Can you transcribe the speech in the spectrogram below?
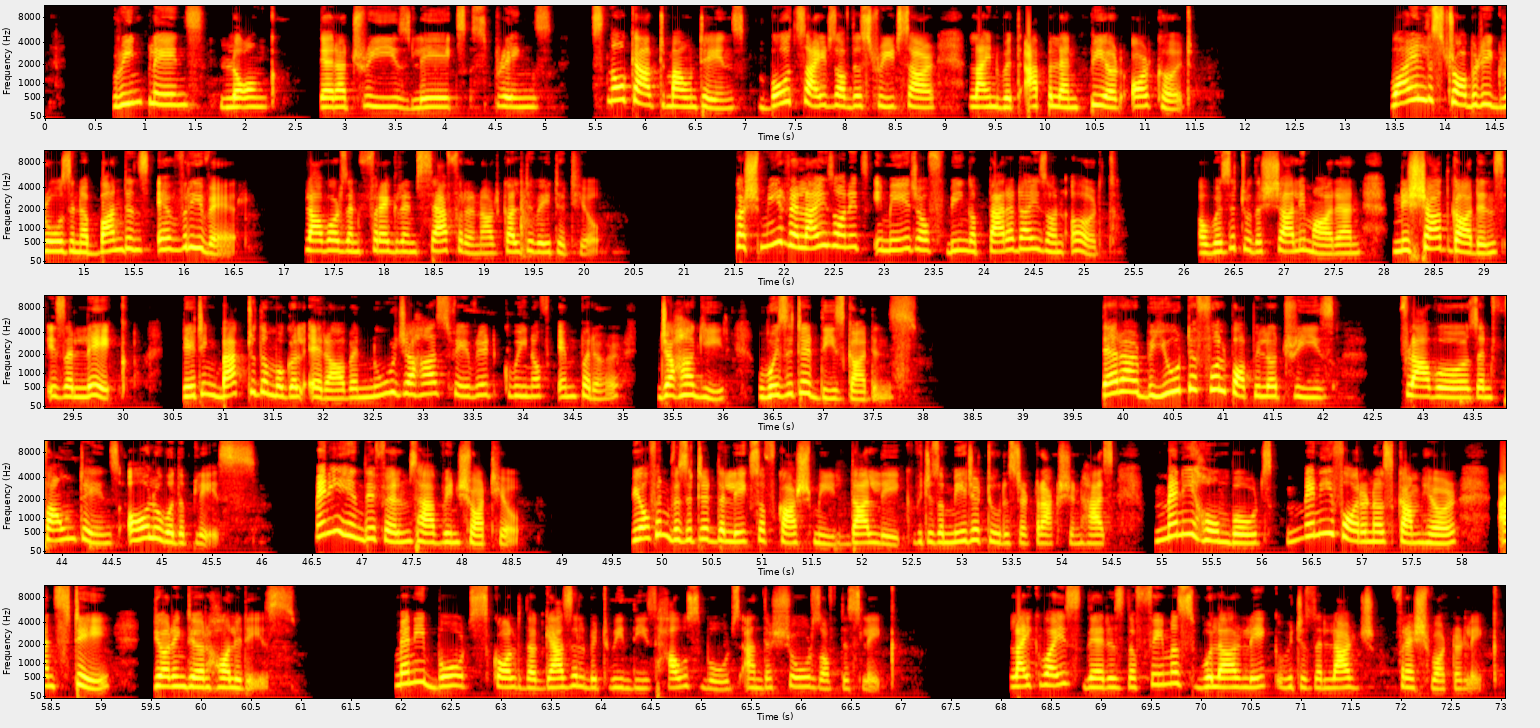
Green plains, long, there are trees, lakes, springs, snow capped mountains. Both sides of the streets are lined with apple and pear orchard. Wild strawberry grows in abundance everywhere. Flowers and fragrant saffron are cultivated here. Kashmir relies on its image of being a paradise on earth. A visit to the Shalimar and Nishat Gardens is a lake dating back to the Mughal era when Noor Jahan's favorite queen of emperor Jahangir visited these gardens. There are beautiful popular trees, flowers, and fountains all over the place. Many Hindi films have been shot here. We often visited the lakes of Kashmir. Dal Lake, which is a major tourist attraction, has many home boats. Many foreigners come here and stay during their holidays. Many boats called the gazelle between these houseboats and the shores of this lake. Likewise, there is the famous Wular Lake, which is a large freshwater lake.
